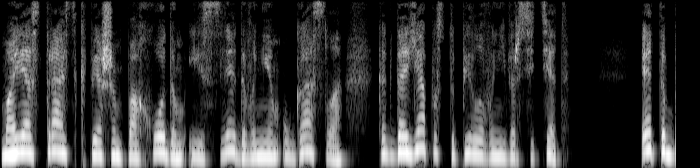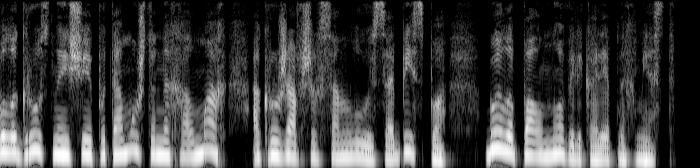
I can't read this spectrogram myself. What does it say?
Моя страсть к пешим походам и исследованиям угасла, когда я поступила в университет. Это было грустно еще и потому, что на холмах, окружавших Сан-Луис-Обиспо, было полно великолепных мест.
